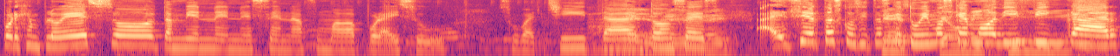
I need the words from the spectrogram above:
por ejemplo eso, también en escena fumaba por ahí su su bachita, Ah, entonces hay ciertas cositas que tuvimos que modificar,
